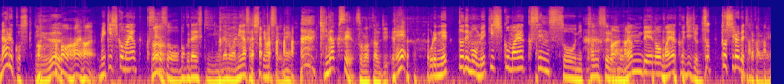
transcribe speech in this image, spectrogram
ナルコスっていう、はいはい。メキシコ麻薬戦争、僕大好きなのは皆さん知ってますよね。気なくせえよ、その感じ。え？俺ネットでもうメキシコ麻薬戦争に関するもう南米の麻薬事情ずっと調べてたからね。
